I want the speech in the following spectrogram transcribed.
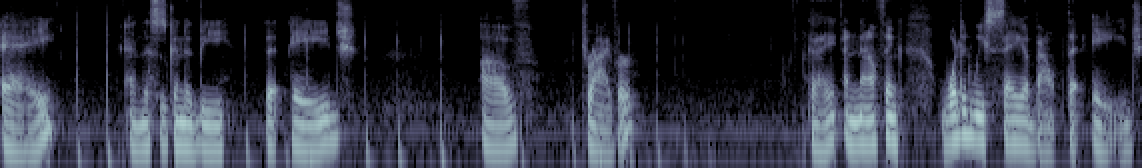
a, and this is going to be the age of driver. Okay, and now think, what did we say about the age?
